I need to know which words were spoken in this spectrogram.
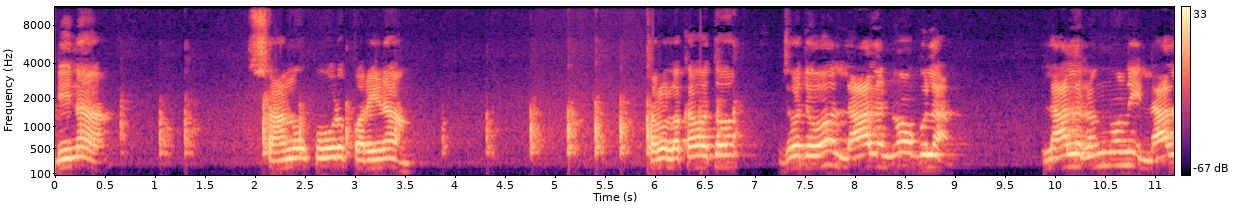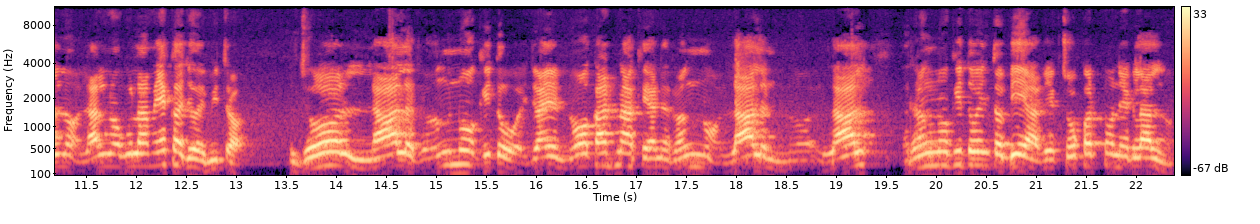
ડીના સાનુકૂળ પરિણામ. ચાલો લખાવો તો. જોજો લાલ નો ગુલામ. લાલ રંગનો નહીં, લાલનો લાલનો ગુલામ એક જ હોય મિત્રો. જો લાલ રંગનો કીધો હોય, જો અહીંયા નો કાઢ નાખે અને રંગનો, લાલ લાલ રંગનો કીધો હોય તો બે આવે, એક ચોકટનો ને એક લાલનો.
